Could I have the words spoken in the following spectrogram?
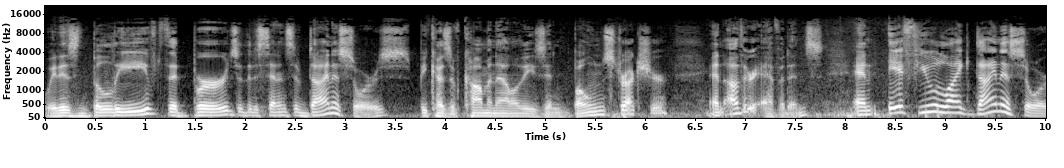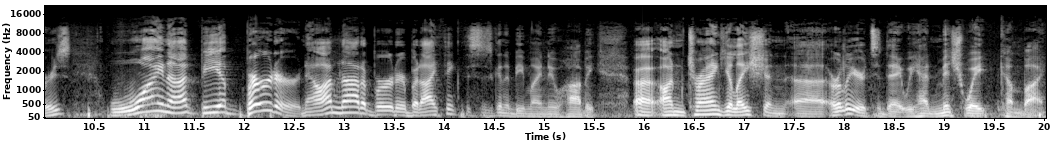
It is believed that birds are the descendants of dinosaurs because of commonalities in bone structure and other evidence. And if you like dinosaurs, why not be a birder? Now, I'm not a birder, but I think this is going to be my new hobby. Uh, on triangulation uh, earlier today, we had Mitch Waite come by.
